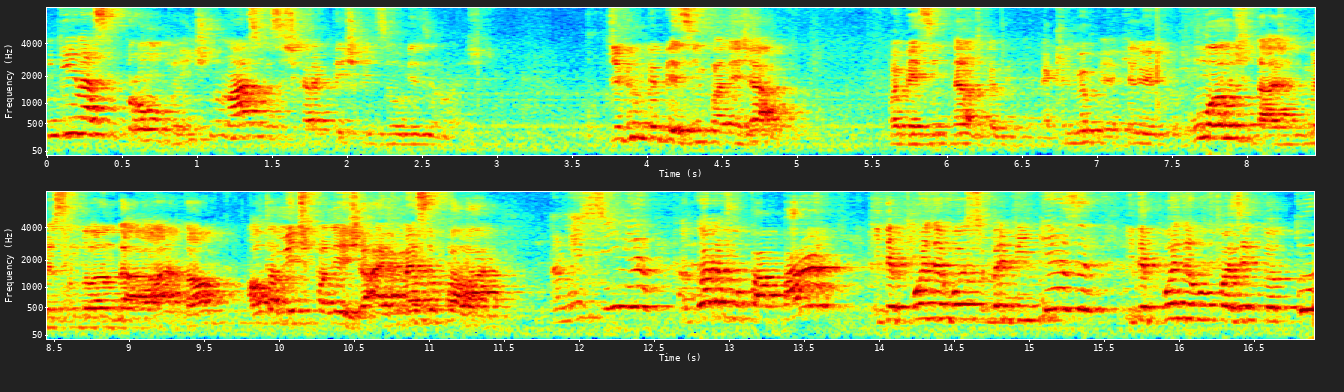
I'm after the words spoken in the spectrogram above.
Ninguém nasce pronto, a gente não nasce com essas características desenvolvidas em nós. Já viu um bebezinho planejado? Um bebezinho, não, aquele, meu, aquele um ano de idade, começando a andar lá e tal, altamente planejado, e começa a falar, Mamezinha, agora eu vou papar, e depois eu vou sobremesa, e depois eu vou fazer totô,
